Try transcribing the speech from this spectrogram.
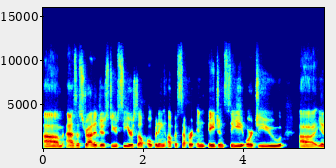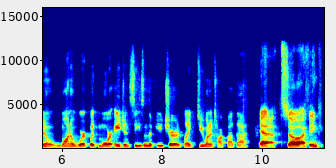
Um, as a strategist, do you see yourself opening up a separate in- agency or do you, uh, you know, want to work with more agencies in the future? Like, do you want to talk about that? Yeah. So I think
